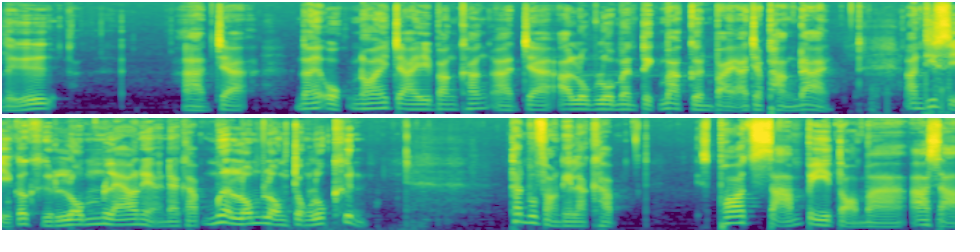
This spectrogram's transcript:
หรืออาจจะน้อยอกน้อยใจบางครั้งอาจจะอารมณ์โรแมนติกมากเกินไปอาจจะพังได้ อันที่ 4 ก็คือล้มแล้วเนี่ยนะครับเมื่อล้มลงจงลุกขึ้น ท่านผู้ฟังดีละครับ พอสามปีต่อมาอาสา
